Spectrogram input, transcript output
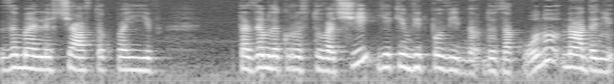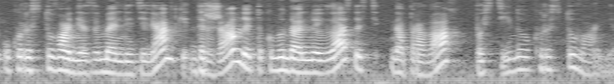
земельних часток паїв та землекористувачі, яким відповідно до закону надані у користування земельні ділянки державної та комунальної власності на правах постійного користування.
